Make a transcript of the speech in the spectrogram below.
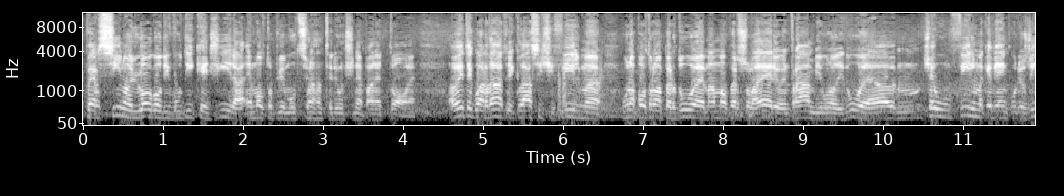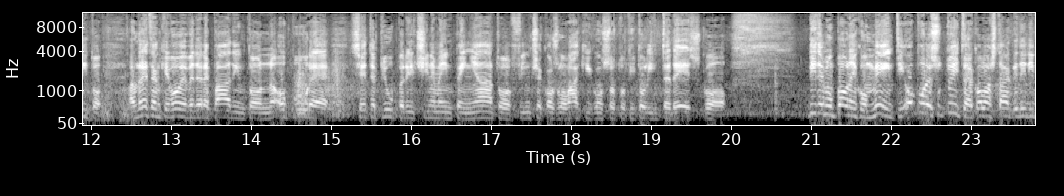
persino il logo DVD che gira è molto più emozionante di un cinepanettone? Avete guardato i classici film Una poltrona per due, Mamma ho perso l'aereo, entrambi, uno dei due? Ehm, c'è un film che vi ha incuriosito? Andrete anche voi a vedere Paddington? Oppure siete più per il cinema impegnato, film cecoslovacchi con sottotitoli in tedesco? Ditemi un po' nei commenti, oppure su Twitter con l'hashtag di.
